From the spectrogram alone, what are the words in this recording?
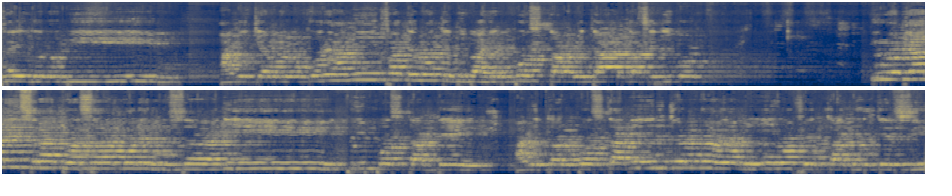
খাই গো নবী। আমি কেমন করে আমি ফাতেমাকে বিবাহের প্রস্তাব আমি তার কাছে দিব? আমি তোর প্রস্তাবের জন্য আমি অপেক্ষা করতেছি।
